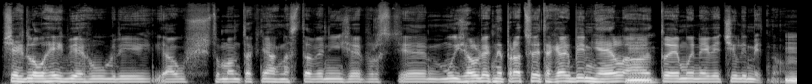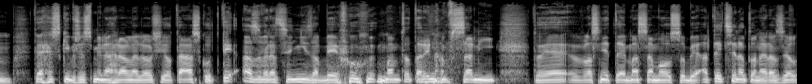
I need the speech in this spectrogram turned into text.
všech dlouhých běhů, kdy já už to mám tak nějak nastavený, že prostě můj žaludek nepracuje tak, jak by měl a hmm. to je můj největší limit. No. Hmm. To je hezký, protože jsi mi nahrál na další otázku. Ty a zvracení za běhu, mám to tady napsaný, to je vlastně téma samo o sobě. A teď si na to narazil.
